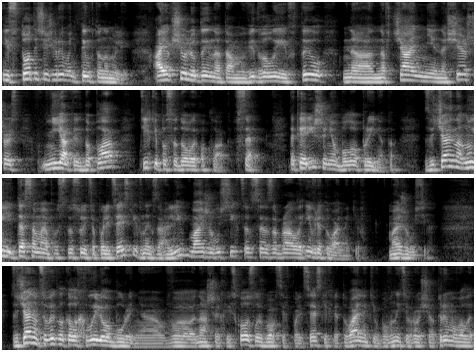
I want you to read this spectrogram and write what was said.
І 100 тисяч гривень тим, хто на нулі. А якщо людина там відвели в тил на навчанні, на ще щось, ніяких доплат, тільки посадовий оклад. Все. Таке рішення було прийнято. Звичайно, ну і те саме стосується поліцейських, в них взагалі майже в усіх це все забрали, і в рятувальників. Майже в усіх. Звичайно, це викликало хвилю обурення в наших військовослужбовців, поліцейських, рятувальників, бо вони ці гроші отримували.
